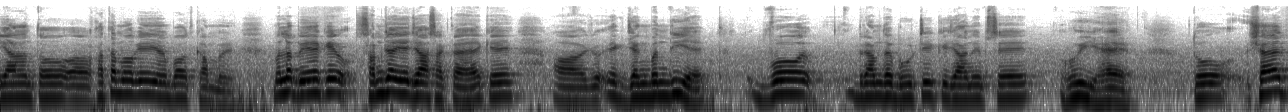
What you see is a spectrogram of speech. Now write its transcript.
या तो ख़त्म हो गए या बहुत कम है। मतलब ये है कि समझा ये जा सकता है कि जो एक जंगबंदी है, वो बरामदा बूटी की जानब से हुई है। तो शायद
